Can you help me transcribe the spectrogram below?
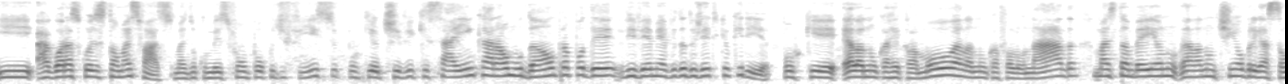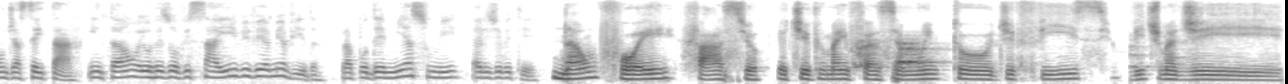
e agora as coisas estão mais fáceis, mas no começo foi um pouco difícil porque eu tive que sair encarar o mudão para poder viver a minha vida do jeito que eu queria, porque ela nunca reclamou, ela nunca falou nada, mas também eu, ela não tinha obrigação de aceitar. Então eu resolvi sair e viver a minha vida para poder me assumir LGBT? Não foi fácil. Eu tive uma infância muito difícil, vítima de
